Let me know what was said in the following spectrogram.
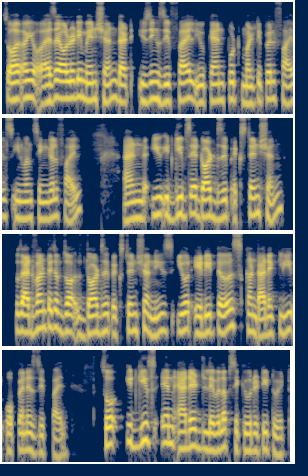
So I, as I already mentioned that using zip file you can put multiple files in one single file and you, it gives a .zip extension. So the advantage of .zip extension is your editors can directly open a zip file. So it gives an added level of security to it.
